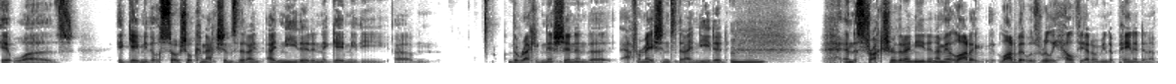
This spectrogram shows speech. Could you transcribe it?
It was, it gave me those social connections that I, I needed and it gave me the, um, the recognition and the affirmations that I needed mm-hmm. and the structure that I needed. I mean, a lot of, a lot of it was really healthy. I don't mean to paint it in a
